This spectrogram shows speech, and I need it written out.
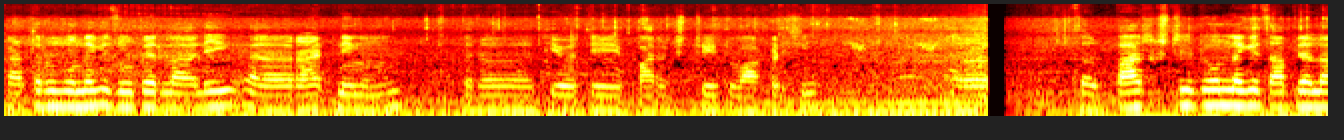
कात्रजून लगेच उपेरला आली राटणी राहटणी म्हणून. तर ती होती पार्क स्ट्रीट वाकडची. तर पार्क स्ट्रीटहून लगेच आपल्याला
